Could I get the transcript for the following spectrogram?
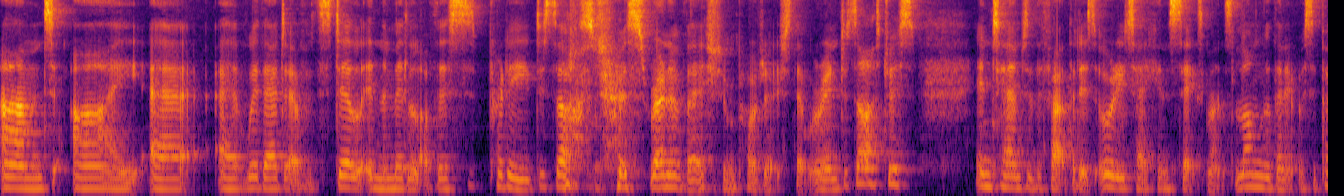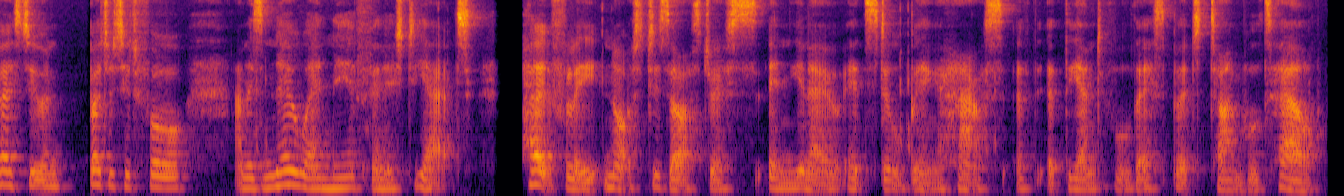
and I, uh, uh, with Ed, was still in the middle of this pretty disastrous renovation project that we're in. Disastrous in terms of the fact that it's already taken six months longer than it was supposed to and budgeted for, and is nowhere near finished yet. Hopefully, not disastrous in, you know, it still being a house at the end of all this, but time will tell.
